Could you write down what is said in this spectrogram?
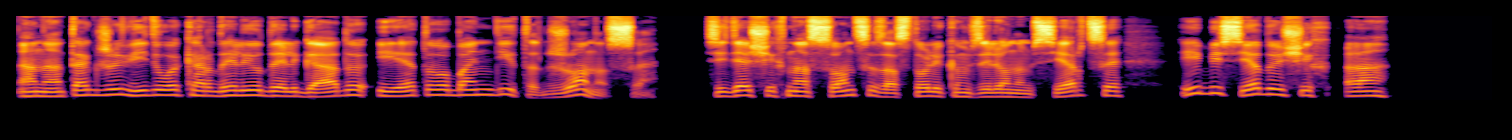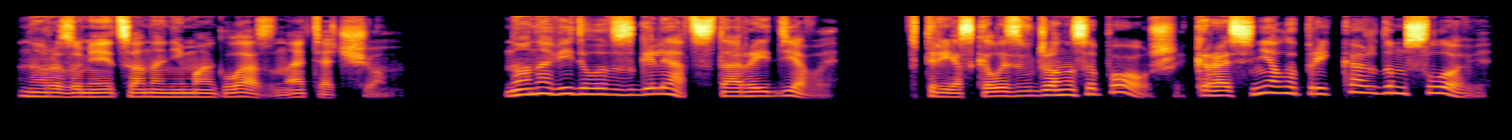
Она также видела Корделию Дельгадо и этого бандита, Джонаса, сидящих на солнце за столиком в зеленом сердце и беседующих о... Но, разумеется, она не могла знать о чем. Но она видела взгляд старой девы, втрескалась в Джонаса по уши, краснела при каждом слове.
